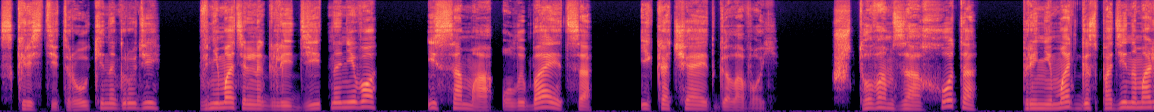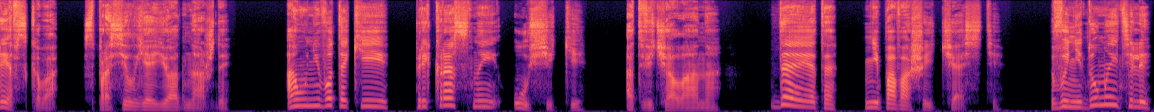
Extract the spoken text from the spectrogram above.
скрестит руки на груди, внимательно глядит на него и сама улыбается и качает головой. «Что вам за охота принимать господина Малевского?» — спросил я ее однажды. «А у него такие прекрасные усики», — отвечала она. «Да это не по вашей части. Вы не думаете ли,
